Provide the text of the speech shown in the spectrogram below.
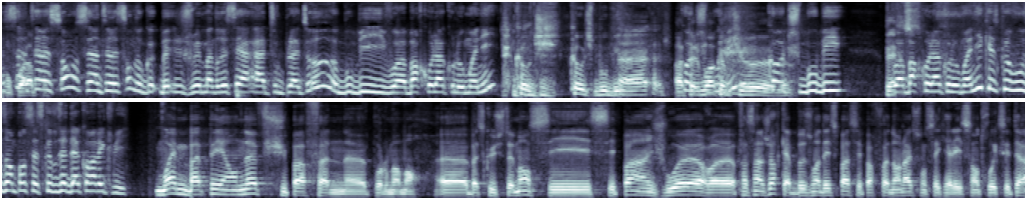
C'est intéressant, c'est intéressant. Donc, bah, je vais m'adresser à, tout le plateau. Boubi, il voit Barcola Colomani. Coach, coach Boubi. Euh, Appelle-moi comme tu veux. Coach Boubi, voit Barcola Colomani. Qu'est-ce que vous en pensez? Est-ce que vous êtes d'accord avec lui? Moi, Mbappé en neuf, je suis pas fan euh, pour le moment. Euh, parce que justement, c'est c'est pas un joueur. euh, Enfin, c'est un joueur qui a besoin d'espace et parfois dans l'axe, on sait qu'il y a les centraux, etc.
